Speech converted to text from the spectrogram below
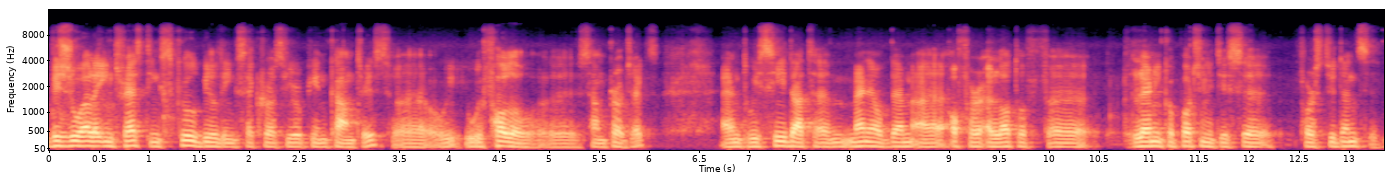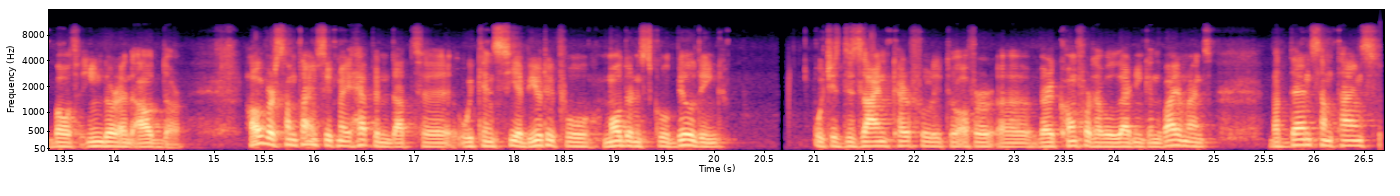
visually interesting school buildings across European countries. We, we, follow some projects, and we see that uh, many of them offer a lot of learning opportunities for students, both indoor and outdoor. However, sometimes it may happen that uh, we can see a beautiful modern school building which is designed carefully to offer uh, very comfortable learning environments. But then sometimes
